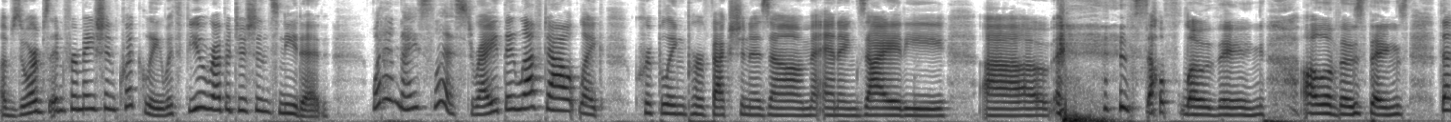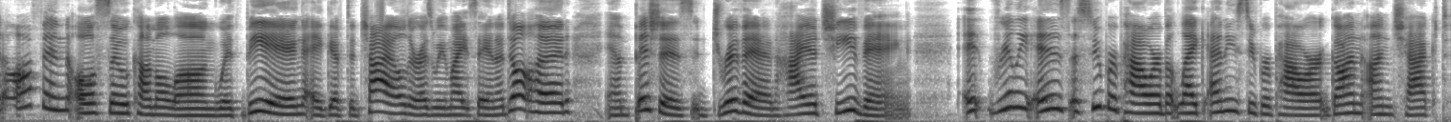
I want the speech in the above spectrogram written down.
absorbs information quickly with few repetitions needed, what a nice list, right? They left out like crippling perfectionism and anxiety, uh, self loathing, all of those things that often also come along with being a gifted child, or as we might say in adulthood, ambitious, driven, high achieving it really is a superpower, but like any superpower, gone unchecked,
